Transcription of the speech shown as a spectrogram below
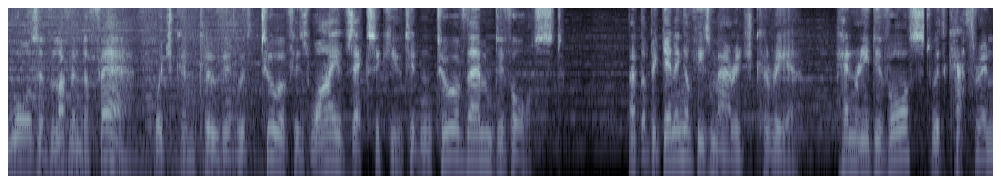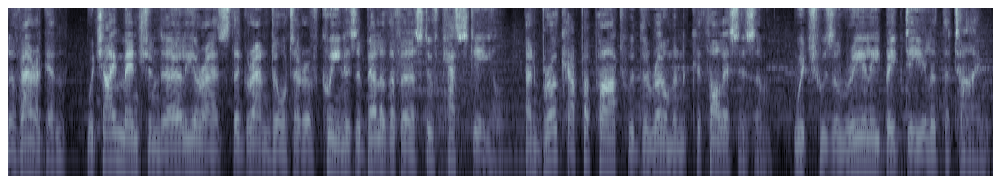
Wars of Love and Affair, which concluded with two of his wives executed and two of them divorced. At the beginning of his marriage career, Henry divorced with Catherine of Aragon, which I mentioned earlier as the granddaughter of Queen Isabella I of Castile, and broke up apart with the Roman Catholicism, which was a really big deal at the time.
